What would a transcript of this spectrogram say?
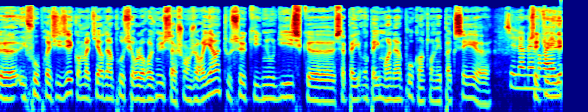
Euh, il faut préciser qu'en matière d'impôt sur le revenu, ça change rien. Tous ceux qui nous disent que ça paye, on paye moins d'impôts quand on est paxé, euh, c'est la même règle.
